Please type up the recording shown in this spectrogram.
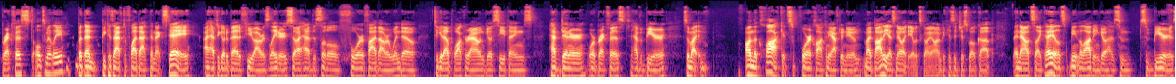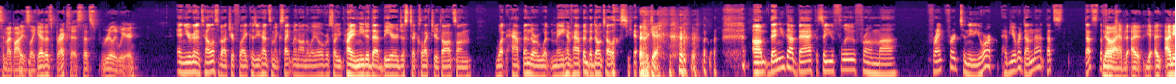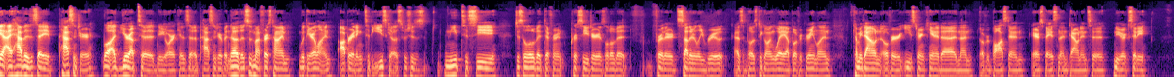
breakfast ultimately. But then because I have to fly back the next day, I have to go to bed a few hours later. So I have this little four or five hour window to get up, walk around, go see things, have dinner or breakfast, have a beer. So my on the clock, it's four o'clock in the afternoon. My body has no idea what's going on because it just woke up, and now it's like, hey, let's meet in the lobby and go have some some beers. And my body's like, yeah, that's breakfast. That's really weird. And you're going to tell us about your flight because you had some excitement on the way over, so you probably needed that beer just to collect your thoughts on what happened or what may have happened, but don't tell us yet. Okay. um, then you got back, so you flew from uh, Frankfurt to New York. Have you ever done that? That's that's the no. First. I have. I yeah, I mean, I have as a passenger. Well, uh, you're up to New York as a passenger, but no, this is my first time with the airline operating to the East Coast, which is neat to see. Just a little bit different procedures, a little bit further southerly route as opposed to going way up over Greenland, coming down over eastern Canada and then over Boston airspace and then down into New York City.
